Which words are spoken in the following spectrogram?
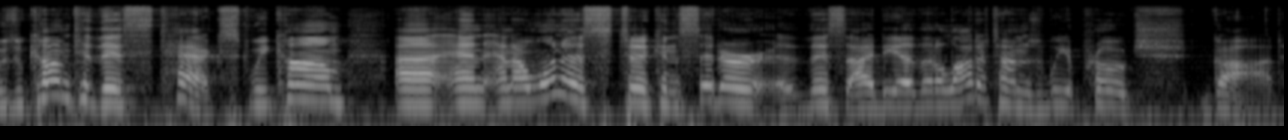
As we come to this text, we come, uh, and, and I want us to consider this idea that a lot of times we approach God.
